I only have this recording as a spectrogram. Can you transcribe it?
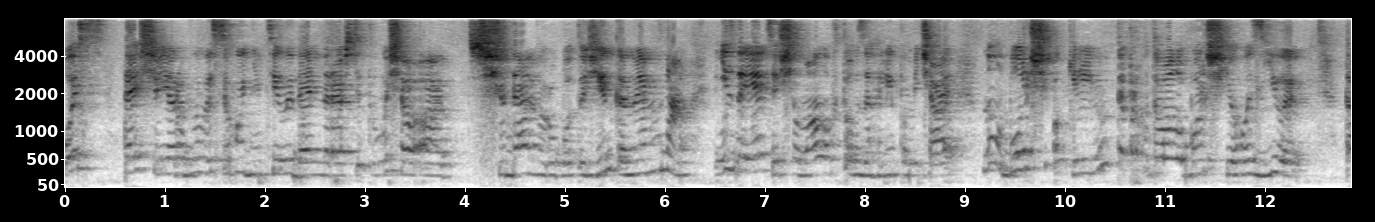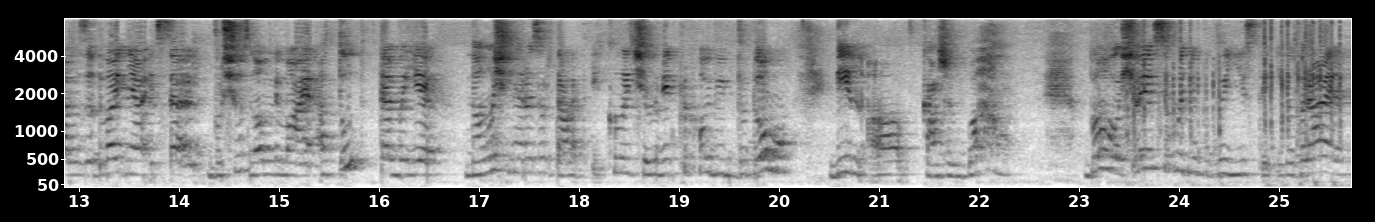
ось те, що я робила сьогодні цілий день нарешті, тому що а, щоденну роботу жінка, ну я не знаю. Мені здається, що мало хто взагалі помічає. Ну, борщ, окей, ну ти приготувала борщ, його з'їли там за два дня і все, борщу знов немає. А тут в тебе є наочний результат. І коли чоловік приходить додому, він а, каже: Вау! Вау, що я сьогодні буду їсти? І вибирає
